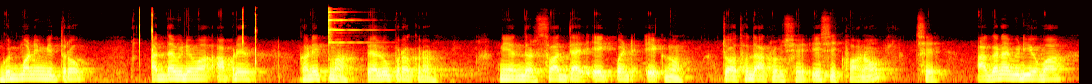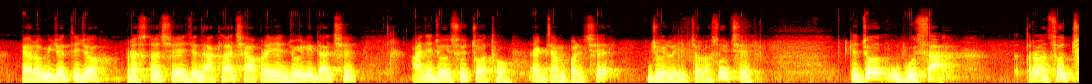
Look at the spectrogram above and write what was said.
ગુડ મોર્નિંગ મિત્રો. આજના વિડીયોમાં આપણે ગણિતમાં પહેલું પ્રકરણની અંદર સ્વાધ્યાય એક પોઈન્ટ એકનો ચોથો દાખલો છે એ શીખવાનો છે. આગળના વિડીયોમાં પહેલો, બીજો, ત્રીજો પ્રશ્ન છે જે દાખલા છે આપણે અહીંયા જોઈ લીધા છે. આજે જોઈશું ચોથો એક્ઝામ્પલ છે. જોઈ લઈએ. ચલો, શું છે? કે જો ગુસા ત્રણસો છ,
